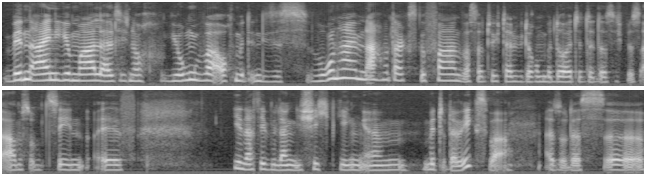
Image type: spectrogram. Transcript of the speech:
bin einige Male, als ich noch jung war, auch mit in dieses Wohnheim nachmittags gefahren, was natürlich dann wiederum bedeutete, dass ich bis abends um 10, 11 je nachdem, wie lange die Schicht ging, ähm, mit unterwegs war. Also das äh,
